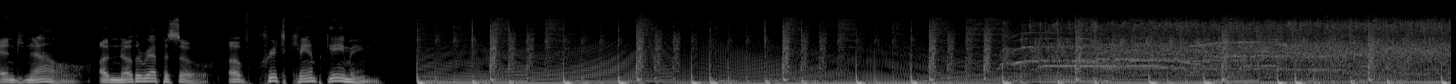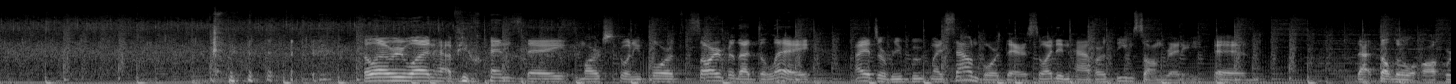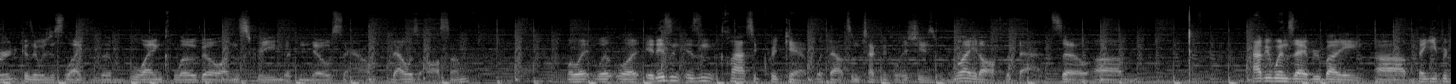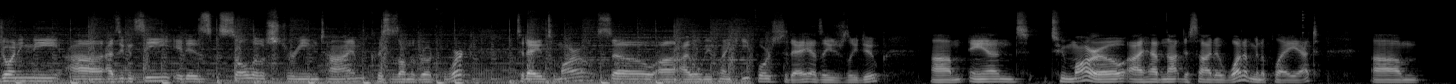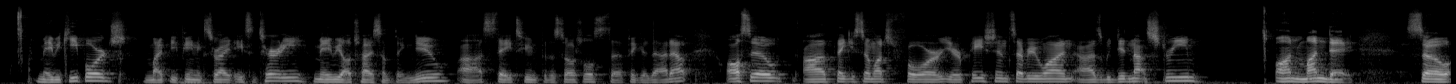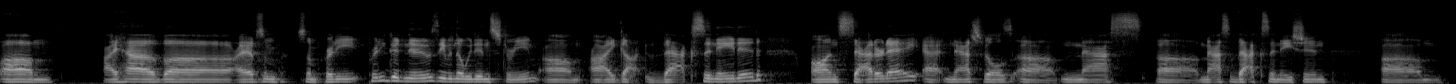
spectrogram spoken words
And now, another episode of Crit Camp Gaming. Hello, everyone. Happy Wednesday, March 24th. Sorry for that delay. I had to reboot my soundboard there, so I didn't have our theme song ready. And that felt a little awkward because it was just like the blank logo on the screen with no sound. That was awesome. Well, it, well, it isn't isn't classic Crit Camp without some technical issues right off the bat. So, um, happy Wednesday, everybody! Uh, thank you for joining me. Uh, as you can see, it is solo stream time. Chris is on the road for work today and tomorrow, so uh, I will be playing Keyforge today, as I usually do. Um, and tomorrow, I have not decided what I'm going to play yet. Um, maybe Keyforge, might be Phoenix Wright Ace Attorney. Maybe I'll try something new. Uh, stay tuned for the socials to figure that out. Also, uh, thank you so much for your patience, everyone, as we did not stream on Monday. So um, I have uh, I have some some pretty pretty good news. Even though we didn't stream, um, I got vaccinated on Saturday at Nashville's uh, mass uh, mass vaccination. Um,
